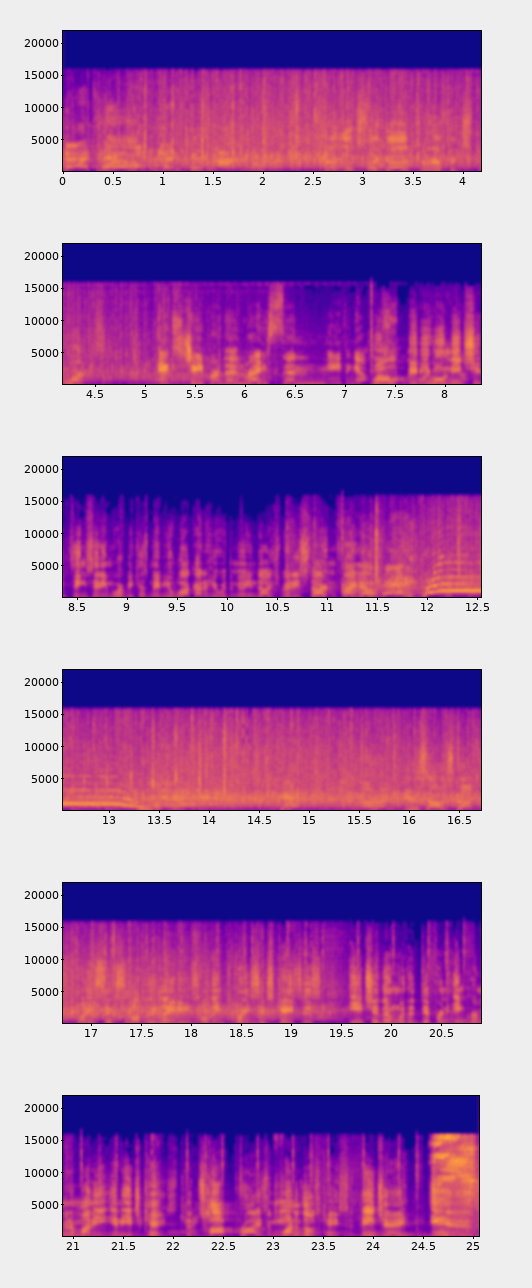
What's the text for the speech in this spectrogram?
That's Wow. That looks like a terrific sport. It's cheaper than racing anything else. Well, maybe you won't need cheap things anymore because maybe you'll walk out of here with a million dollars. Ready to start and find out? I'm ready. Let's go. Okay. Yes. All right, here's how it's done 26 lovely ladies holding 26 cases, each of them with a different increment of money in each case. The top prize in one of those cases, PJ, is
